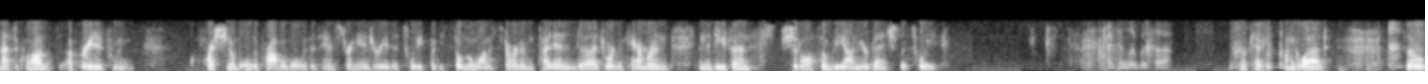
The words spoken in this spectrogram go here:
Massaquoi upgraded from questionable to probable with his hamstring injury this week, but you still don't want to start him. Tight end uh, Jordan Cameron in the defense should also be on your bench this week. I can live with that. Okay, I'm glad. So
